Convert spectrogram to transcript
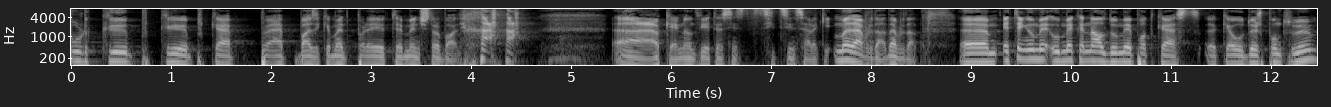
Porque, porque, porque é, é basicamente para eu ter menos trabalho. Ah, ok, não devia ter sido sincero aqui, mas é verdade, é verdade. Uh, eu tenho o meu, o meu, canal do meu podcast, que é o 2.1,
